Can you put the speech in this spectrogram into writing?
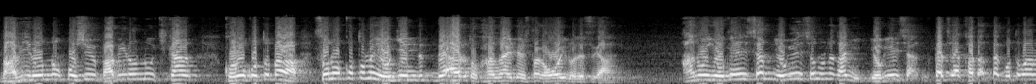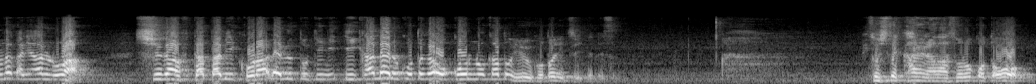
バビロンの補修バビロンの期間この言葉はそのことの予言であると考えている人が多いのですがあの預言者の預言書の中に預言者たちが語った言葉の中にあるのは主が再び来られる時にいかなることが起こるのかということについてです。そして彼らはそのことを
